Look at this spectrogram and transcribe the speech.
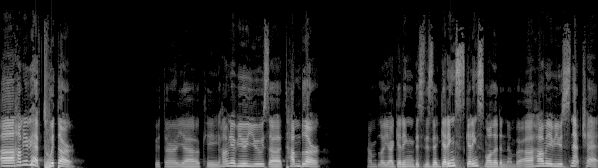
Uh, how many of you have Twitter? Twitter, yeah, okay. How many of you use uh, Tumblr? Tumblr, yeah, getting this is getting getting smaller the number. Uh, how many of you use Snapchat?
